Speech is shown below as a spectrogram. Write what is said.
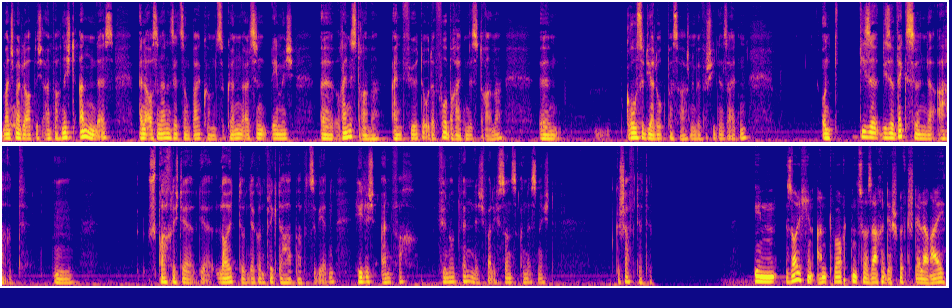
Manchmal glaubte ich einfach nicht anders, einer Auseinandersetzung beikommen zu können, als indem ich äh, reines Drama einführte oder vorbereitendes Drama, äh, große Dialogpassagen über verschiedene Seiten. Und diese, diese wechselnde Art, mh, hm, sprachlich der, der Leute und der Konflikte habhaft zu werden, hielt ich einfach für notwendig, weil ich sonst anders nicht geschafft hätte. In solchen Antworten zur Sache der Schriftstellerei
